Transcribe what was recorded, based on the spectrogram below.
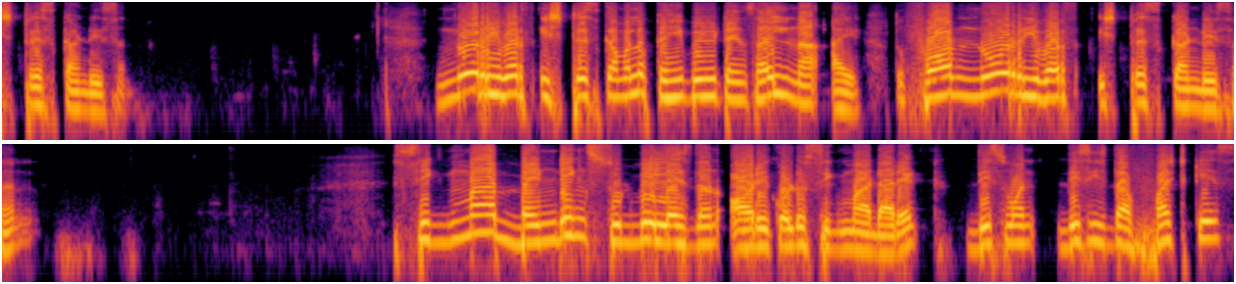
stress condition no reverse stress का मतलब कहीं पे भी टेंसाइल ना आए। तो for no reverse stress condition sigma bending should be less than or equal to sigma direct this one this is the first case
